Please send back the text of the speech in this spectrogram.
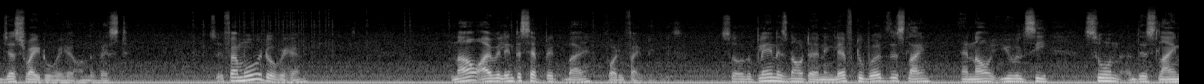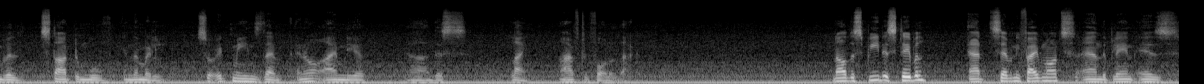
just right over here on the west. So if I move it over here, now I will intercept it by 45 degrees. So the plane is now turning left towards this line and now you will see soon this line will start to move in the middle. So it means that you know I'm near uh, this line. I have to follow that. Now the speed is stable at 75 knots and the plane is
